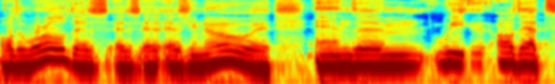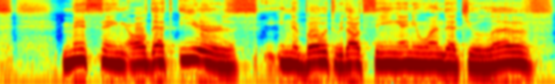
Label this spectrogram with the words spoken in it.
all the world as as as you know uh, and um, we all that missing all that years in a boat without seeing anyone that you love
